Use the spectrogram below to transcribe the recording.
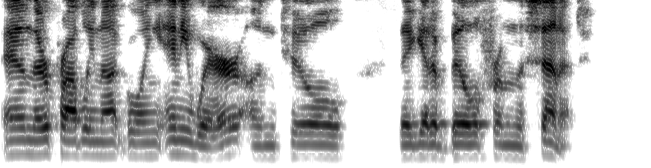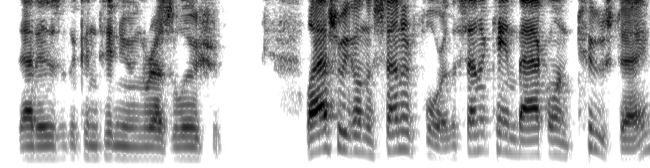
and they're probably not going anywhere until they get a bill from the Senate. That is the continuing resolution. Last week on the Senate floor, the Senate came back on Tuesday.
